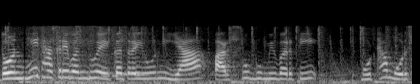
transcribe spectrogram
दोन्ही ठाकरे बंधू एकत्र येऊन या पार्श्वभूमीवरती मोठा मोर्चा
